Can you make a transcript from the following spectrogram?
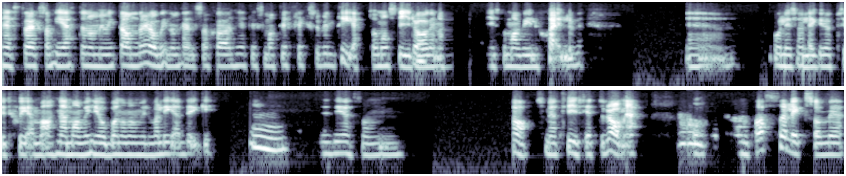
hästverksamheten och med mitt andra jobb inom hälsa och skönhet. Liksom att det är flexibilitet och man styr dagarna precis som man vill själv. Eh, och liksom lägger upp sitt schema när man vill jobba, när man vill vara ledig. Mm. Det är det som, ja, som jag trivs jättebra med. Och anpassa liksom med,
